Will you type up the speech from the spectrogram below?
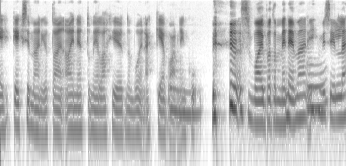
ke- keksimään jotain aineettomia lahjoja, joita voin äkkiä vaan Mm. niinku swipata menemään Mm. ihmisille.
